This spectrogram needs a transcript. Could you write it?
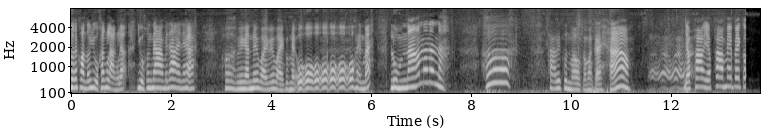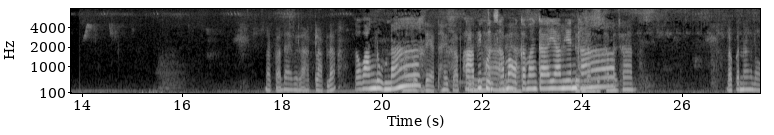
ม่ควันต้องอยู่ข้างหลังแล้ว อยู่ข้างหน้าไม่ได้นะคะเฮ้ยไม่งั้นไม่ไหวไม่ไหวคุณแม่โอ้โอ้โอ้โอ้โอ้โอ้โอ้เห็นไหมหลุมน้ำนั่นน่ะเฮ้ยพาพี่คุณมาออกกำลังกายอ้าวอย่าพาวอย่าพาวแม่ไปก่อนแล้วก็ได้เวลากลับแล้ว ระวังหลุมนะมาหลบแดดให้ซับพากินพี่คุณหญ้ซับมาออกนะคะกำลังกายยามเย็นดื่มค่ะด่ำกับธรรมชาติ แล้วก็นั่งรอ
